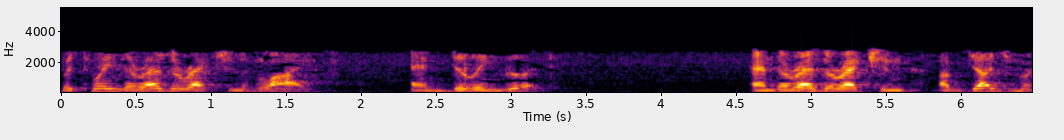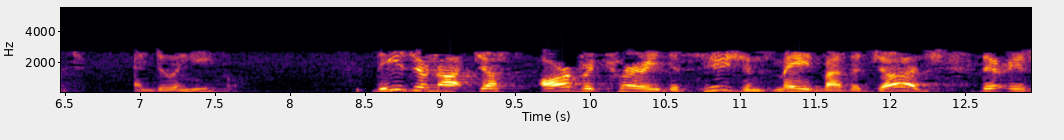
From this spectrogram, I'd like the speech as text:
between the resurrection of life and doing good, and the resurrection of judgment and doing evil. These are not just arbitrary decisions made by the judge. There is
